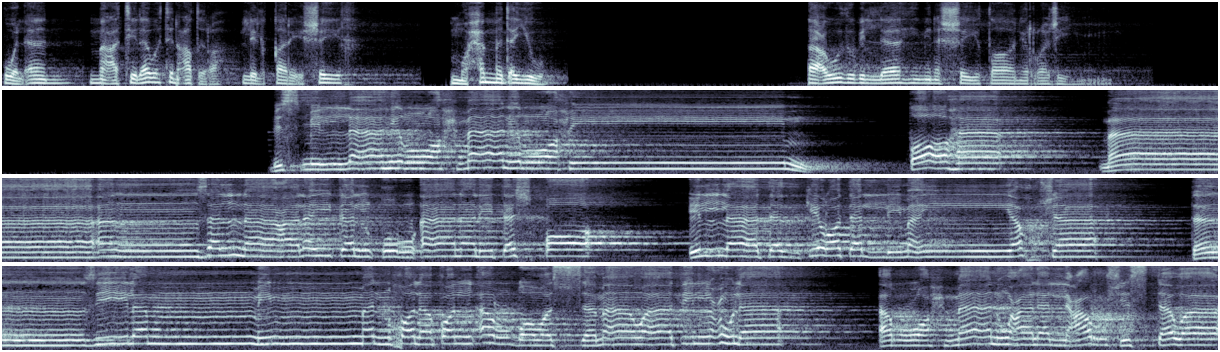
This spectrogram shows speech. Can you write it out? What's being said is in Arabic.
والآن مع تلاوة عطرة للقارئ الشيخ محمد أيوب. أعوذ بالله من الشيطان الرجيم. بسم الله الرحمن الرحيم. طه ما القرآن لتشقى إلا تذكرة لمن يخشى تنزيلا ممن خلق الأرض والسماوات العلا الرحمن على العرش استوى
